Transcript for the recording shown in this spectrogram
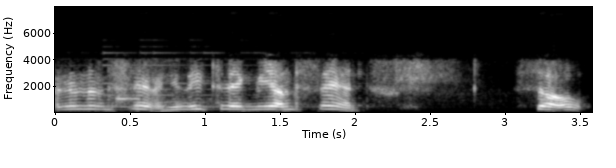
I don't understand. You need to make me understand. So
